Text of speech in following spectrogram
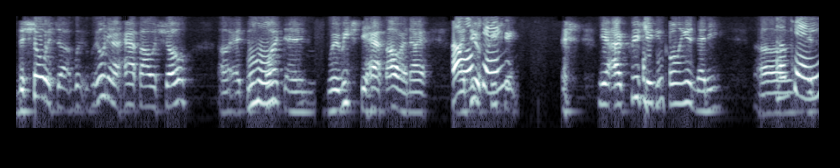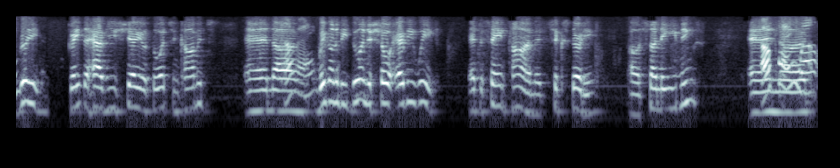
the show is, uh, we- only a half hour show uh, at this Mhm. point, and we reached the half hour, and I, Oh, I do okay. appreciate, yeah, I appreciate you calling in, Nettie. Uh, Okay. It's really great to have you share your thoughts and comments. And uh, right. we're going to be doing the show every week at the same time at 6.30 uh, Sunday evenings. And, okay. uh, well.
